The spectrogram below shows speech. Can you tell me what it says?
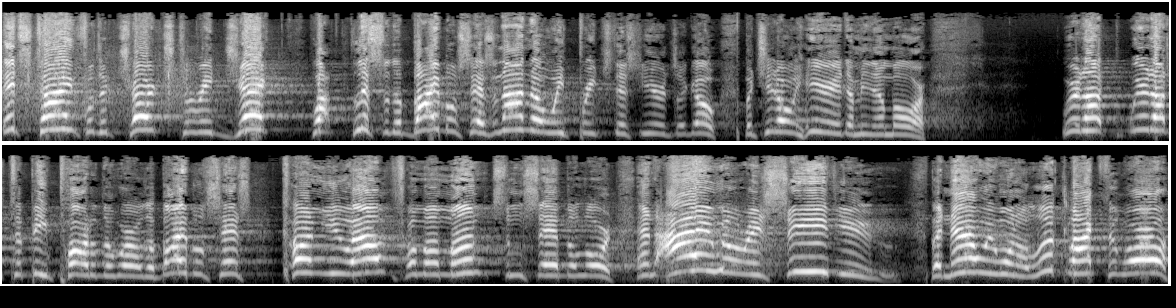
It's time for the church to reject what, listen, the Bible says, and I know we preached this years ago, but you don't hear it anymore. We're not, we're not to be part of the world. The Bible says, Come you out from amongst them, said the Lord, and I will receive you. But now we want to look like the world,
